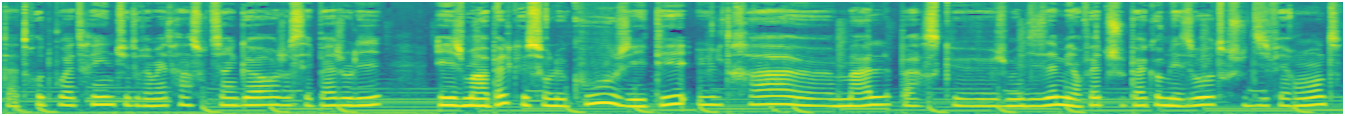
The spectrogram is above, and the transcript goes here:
t'as trop de poitrine, tu devrais mettre un soutien-gorge, c'est pas joli. Et je me rappelle que sur le coup, j'ai été ultra euh, mal parce que je me disais, mais en fait, je suis pas comme les autres, je suis différente.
